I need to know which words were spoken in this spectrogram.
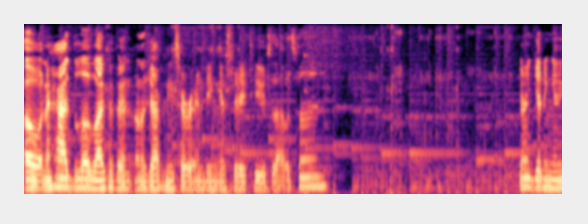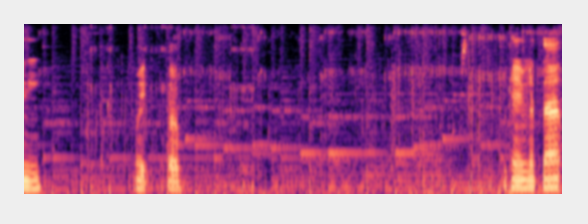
Oh, and I had the Love Live event on the Japanese server ending yesterday too, so that was fun. You aren't getting any. Wait. Oh. Okay, we got that.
